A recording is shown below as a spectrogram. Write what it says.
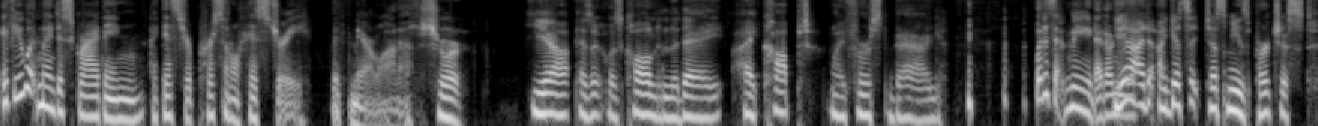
if you wouldn't mind describing, I guess, your personal history with marijuana. Sure. Yeah, as it was called in the day, I copped my first bag. What does that mean? I don't know. Yeah, I, I guess it just means purchased.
